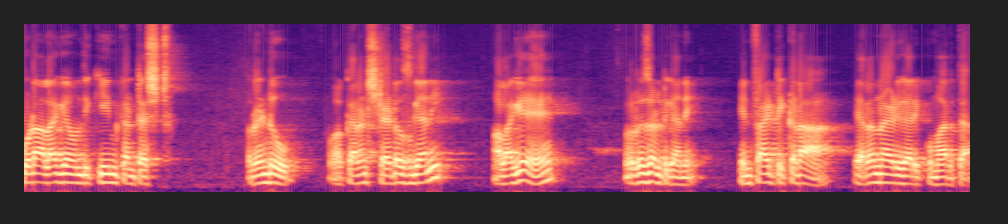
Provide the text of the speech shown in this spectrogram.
కూడా అలాగే ఉంది కీన్ కంటెస్ట్. రెండు కరెంట్ స్టేటస్ కానీ అలాగే రిజల్ట్ కానీ ఇన్ఫ్యాక్ట్ ఇక్కడ ఎర్రనాయుడు గారి కుమార్తె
